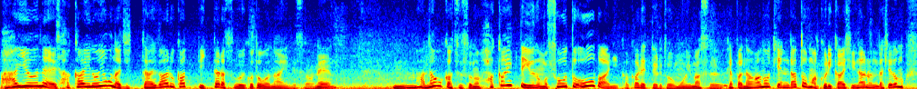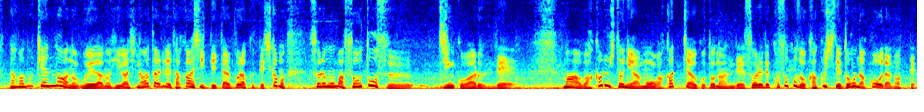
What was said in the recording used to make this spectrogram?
ああいうね、破壊のような実態があるかって言ったらそういうこともないんですよね。まあ、なおかつその破壊っていうのも相当オーバーに書かれてると思います。やっぱ長野県だとまあ繰り返しになるんだけども長野県のあの上田の東の辺りで高橋って言ったら部落ってしかもそれもまあ相当数人口あるんでまあ分かる人にはもう分かっちゃうことなんでそれでこそこそ隠してどうなこうだのって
